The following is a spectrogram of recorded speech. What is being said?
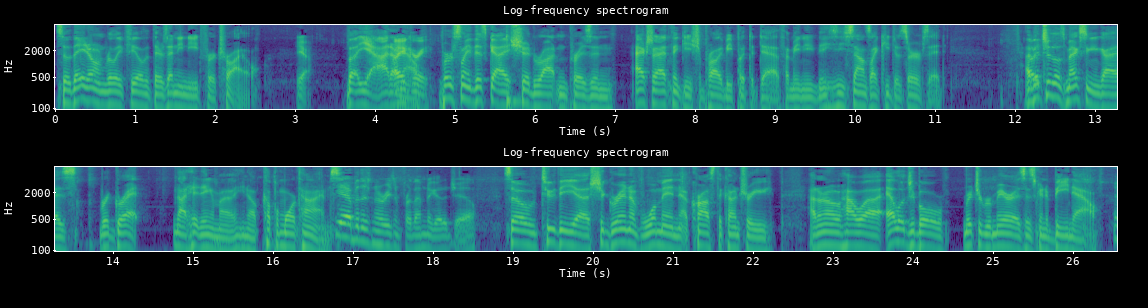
so they don't really feel that there's any need for a trial. Yeah. But yeah, I don't I know. agree. Personally, this guy should rot in prison. Actually, I think he should probably be put to death. I mean, he, he sounds like he deserves it. I bet you those Mexican guys regret not hitting him a you know a couple more times. Yeah, but there's no reason for them to go to jail. So, to the uh, chagrin of women across the country, I don't know how uh, eligible Richard Ramirez is going to be now. uh,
